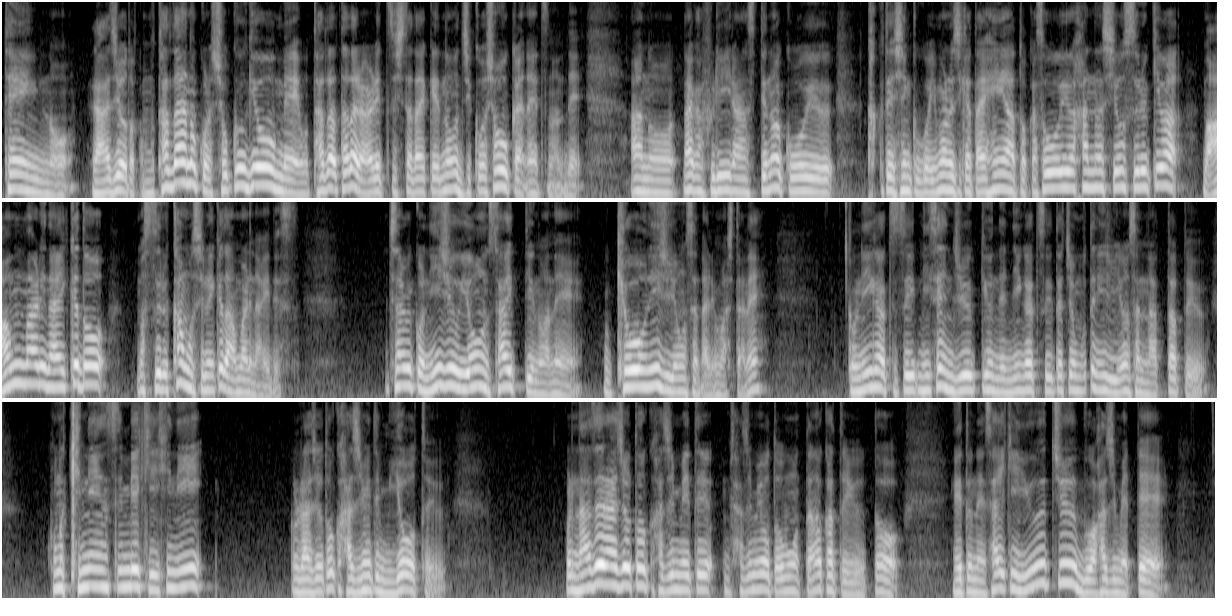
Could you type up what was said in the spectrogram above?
店員のラジオとかもただのこれ職業名をただただ羅列しただけの自己紹介のやつなんであのなんかフリーランスっていうのはこういう確定申告が今の時期は大変やとかそういう話をする気は、まあ、あんまりないけど、まあ、するかもしれんけどあんまりないです。ちなみにこの24歳っていうのはね今日24歳になりましたね。この2月2019年2月1日をもって24歳になったというこの記念すべき日にラジオトーク始めてみようという。これなぜラジオトーク始めて始めようと思ったのかというとえっ、とね最近 YouTube を始めて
